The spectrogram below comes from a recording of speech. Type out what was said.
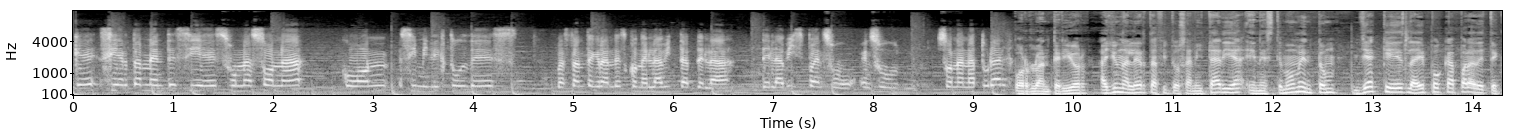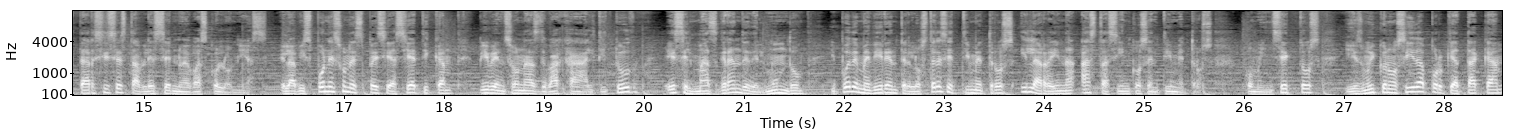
que ciertamente sí es una zona con similitudes bastante grandes con el hábitat de la, de la avispa en su, en su zona natural. Por lo anterior, hay una alerta fitosanitaria en este momento, ya que es la época para detectar si se establecen nuevas colonias. El avispón es una especie asiática, vive en zonas de baja altitud, es el más grande del mundo y puede medir entre los 3 centímetros y la reina hasta 5 centímetros. Come insectos y es muy conocida porque ataca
